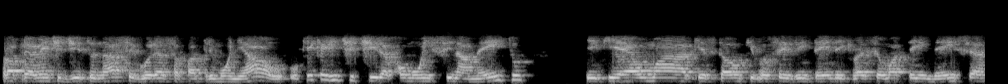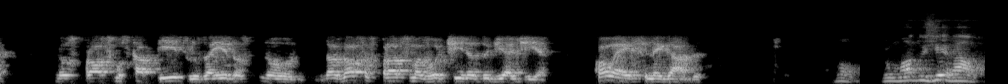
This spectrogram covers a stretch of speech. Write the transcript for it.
propriamente dito na segurança patrimonial, o que que a gente tira como ensinamento e que é uma questão que vocês entendem que vai ser uma tendência nos próximos capítulos, aí no, no, nas nossas próximas rotinas do dia a dia. Qual é esse legado? Bom, de um modo geral,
